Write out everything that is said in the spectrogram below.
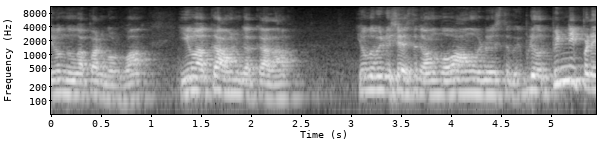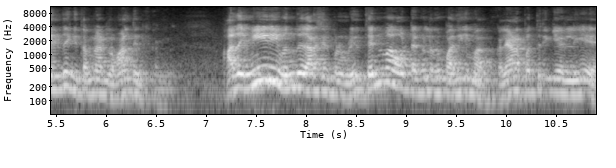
இவங்க இவங்க அப்பான்னு கூப்பிடுவான் இவன் அக்கா அவனுக்கு அக்கா தான் இவங்க வீட்டு விசேஷத்துக்கு அவங்க போவோம் அவங்க வீட்டு விசேஷத்துக்கு இப்படி ஒரு பின்னி பிணைந்து இங்கே தமிழ்நாட்டில் வாழ்ந்துட்டு இருக்காங்க அதை மீறி வந்து அரசியல் பண்ண முடியுது. தென் மாவட்டங்கள் ரொம்ப அதிகமாக இருக்கும் கல்யாண பத்திரிகைகள்லேயே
